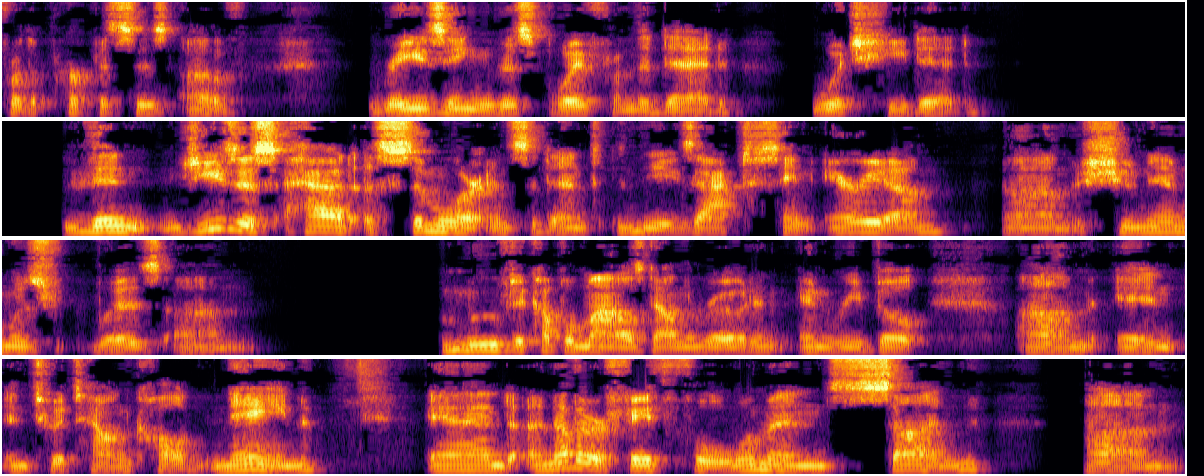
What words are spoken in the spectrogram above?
for the purposes of raising this boy from the dead, which he did. Then Jesus had a similar incident in the exact same area. Um, Shunem was was um, moved a couple miles down the road and, and rebuilt. um, in, into a town called Nain. And another faithful woman's son um,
